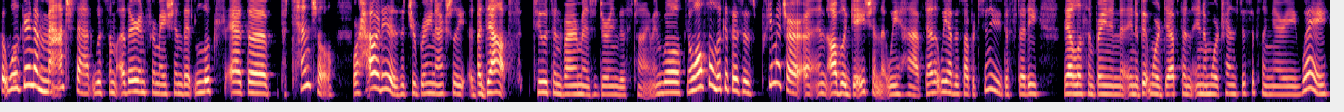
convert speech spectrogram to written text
But we're going to match that with some other information that looks at the potential or how it is that your brain actually adapts to its environment during this time. And we'll, we'll also look at this as pretty much our, uh, an obligation that we have. Now that we have this opportunity to study the adolescent brain in, in a bit more depth and in a more transdisciplinary way,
